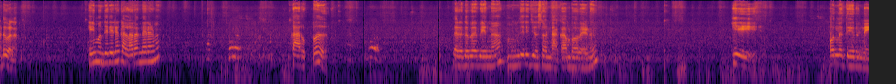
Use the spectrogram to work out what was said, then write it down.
അത് ഈ മുന്തിരിയുടെ കളർ എന്തേരാണ് കറുപ്പ്. വെറുതെ ബേബി മുന്തിരി ജ്യൂസ് ഉണ്ടാക്കാൻ പോവേണ്. ഏ ഒന്ന് തീർന്നേ.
